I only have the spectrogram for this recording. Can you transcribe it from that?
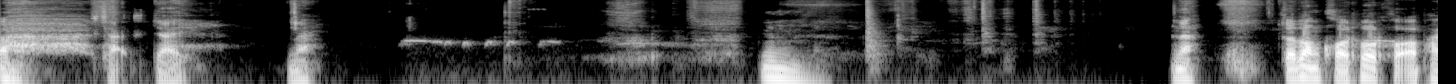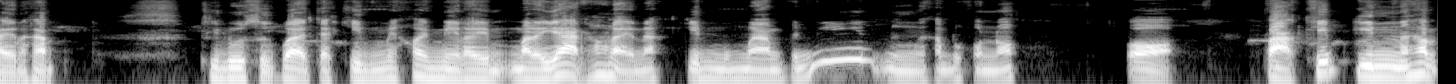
อ่าสะใจนะ อืมนะ ก็ต้องขอโทษขออภัยนะครับ ที่รู้สึกว่าจะกินไม่ค่อยมีอะไรมารยาทเท่าไหร่นะกินมุมมามเป็นนิดหนึ่งนะครับ ทุกคนเนาะก็ฝากคลิปกินนะครับ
